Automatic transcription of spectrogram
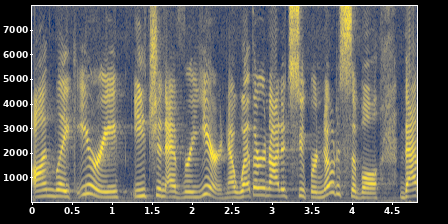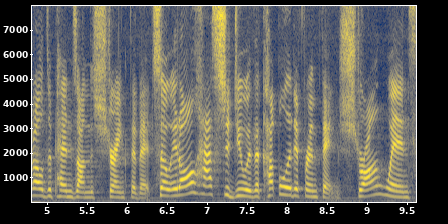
on Lake Erie each and every year. Now, whether or not it's super noticeable, that all depends on the strength of it. So it all has to do with a couple of different things, strong winds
